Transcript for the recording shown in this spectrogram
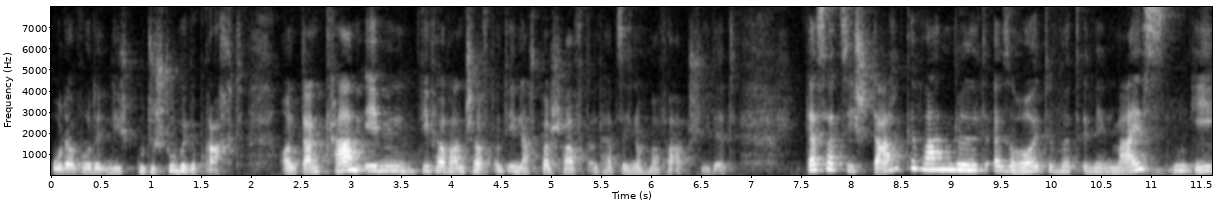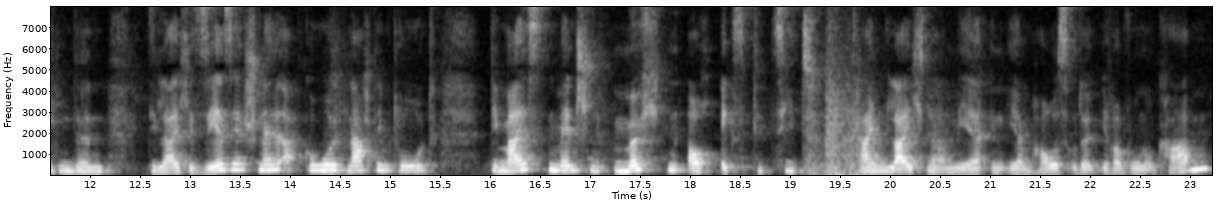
oder wurde in die gute Stube gebracht. Und dann kam eben die Verwandtschaft und die Nachbarschaft und hat sich nochmal verabschiedet. Das hat sich stark gewandelt. Also heute wird in den meisten Gegenden die Leiche sehr, sehr schnell abgeholt nach dem Tod. Die meisten Menschen möchten auch explizit keinen Leichnam mehr in ihrem Haus oder in ihrer Wohnung haben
